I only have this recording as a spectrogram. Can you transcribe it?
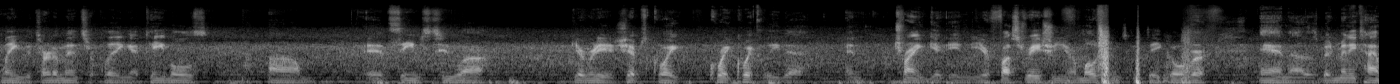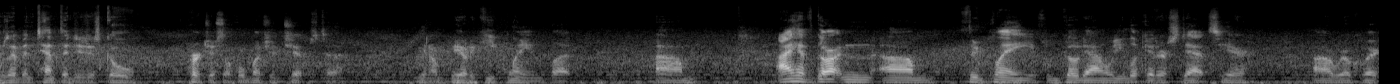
playing the tournaments or playing at tables. Um, it seems to uh, get rid of your chips quite quite quickly to and try and get in your frustration, your emotions can take over. And uh, there's been many times I've been tempted to just go purchase a whole bunch of chips to, you know, be able to keep playing. But um, I have gotten um, through playing, if we go down, we look at our stats here uh, real quick,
